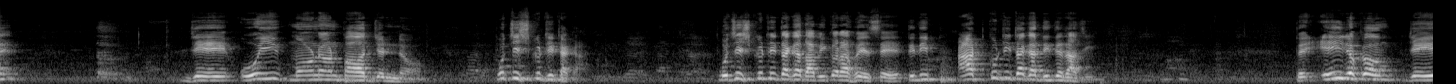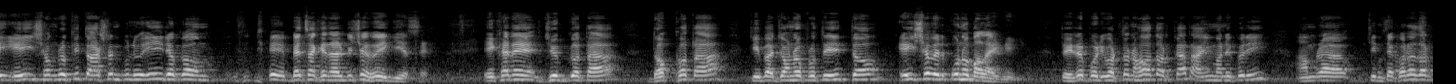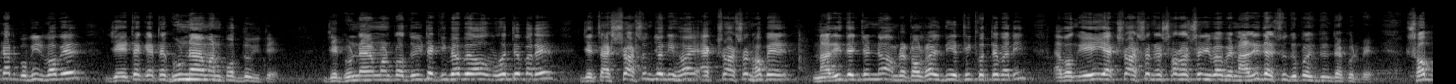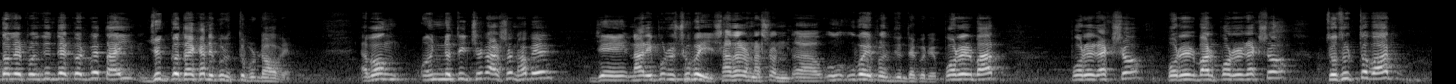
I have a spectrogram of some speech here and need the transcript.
যে ওই মনোনয়ন পাওয়ার জন্য পঁচিশ কোটি টাকা, পঁচিশ কোটি টাকা দাবি করা হয়েছে, তিনি আট কোটি টাকা দিতে রাজি। তো এই রকম যে এই সংরক্ষিত আসনগুলো এই রকম যে বেচা কেনার বিষয় হয়ে গিয়েছে। এখানে যোগ্যতা, দক্ষতা কিংবা জনপ্রতিনিধিত্ব, এইসবের কোনো বালাই নেই। তো এটা পরিবর্তন হওয়া দরকার। আমি মনে করি আমরা চিন্তা করা দরকার গভীরভাবে যে এটাকে একটা ঘূর্ণায়মান পদ্ধতিতে। যে ঘূর্ণায়মান পদ্ধতিটা কীভাবে হতে পারে? যে চারশো আসন যদি হয়, একশো আসন হবে নারীদের জন্য, আমরা টলারেন্স দিয়ে ঠিক করতে পারি। এবং এই একশো আসনে সরাসরিভাবে নারীরা শুধু প্রতিদ্বন্দ্বিতা করবে। সব দলের প্রতিদ্বন্দ্বিতা করবে, তাই যোগ্যতা এখানে গুরুত্বপূর্ণ হবে। এবং অন্য তিনশোটা আসন হবে যে নারী পুরুষ উভয়ই সাধারণ আসন উভয় প্রতিদ্বন্দ্বিতা করবে পরের বার পরের একশো, পরের বার পরের একশো চতুর্থবার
